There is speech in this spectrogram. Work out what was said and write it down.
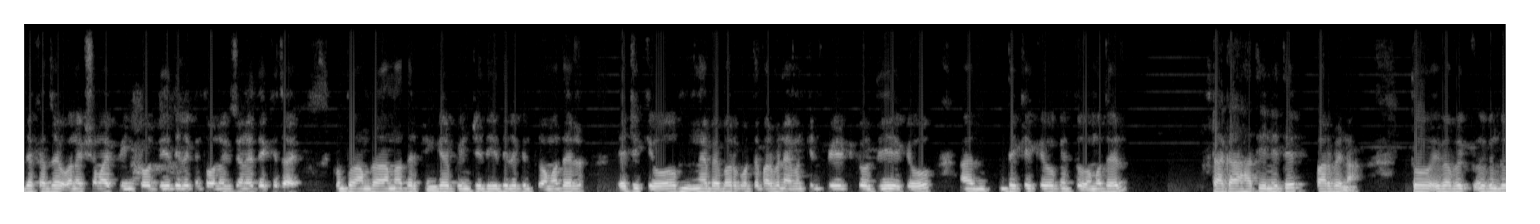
দেখা যায় অনেক সময় পিন কোড দিয়ে দিলে কিন্তু অনেকজনে দেখে যায়। কিন্তু আমরা আমাদের ফিঙ্গার প্রিন্টটি দিয়ে দিলে কিন্তু আমাদের এটি কেউ ব্যবহার করতে পারবে না। এমনকি পিন কোড দিয়ে কেউ দেখে কেউ কিন্তু আমাদের টাকা হাতিয়ে নিতে পারবে না। তো এভাবে কিন্তু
